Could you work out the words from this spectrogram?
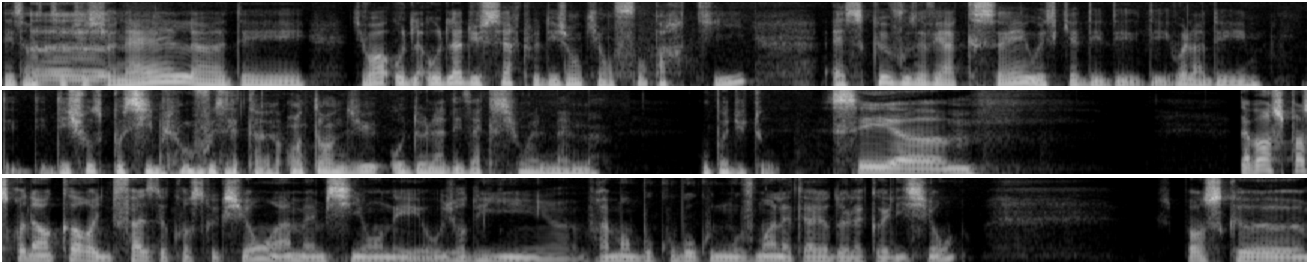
Des institutionnels, euh, des, tu vois, au-delà, au-delà du cercle des gens qui en font partie, est-ce que vous avez accès ou est-ce qu'il y a des, voilà, des, choses possibles où vous êtes euh, entendu au-delà des actions elles-mêmes Ou pas du tout? C'est. euh, D'abord, je pense qu'on a encore une phase de construction, hein, même si on est aujourd'hui euh, vraiment beaucoup, beaucoup de mouvements à l'intérieur de la coalition. Je pense que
